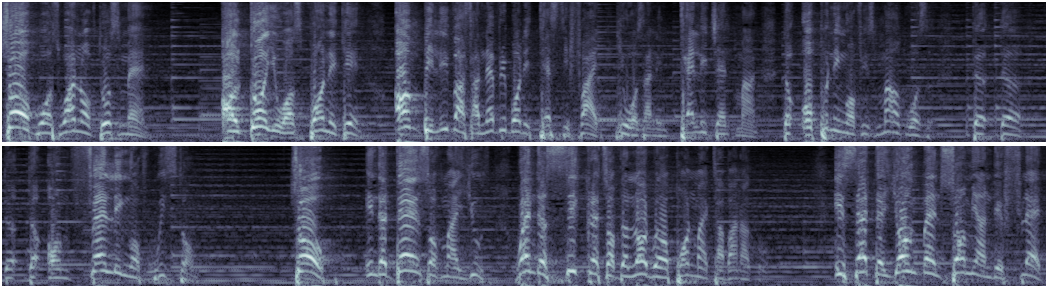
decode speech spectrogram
Job was one of those men. Although he was born again, unbelievers and everybody testified he was an intelligent man. The opening of his mouth was the, the, the, the of wisdom. Job, in the days of my youth, when the secrets of the Lord were upon my tabernacle, he said the young men saw me and they fled.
